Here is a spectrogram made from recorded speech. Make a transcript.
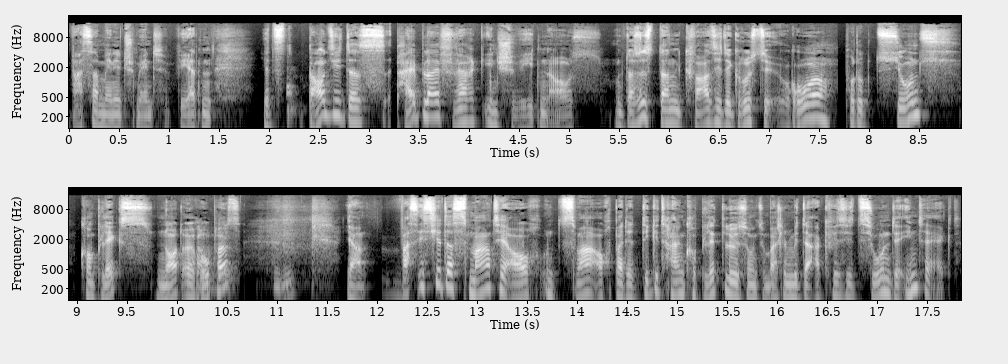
Wassermanagement werden. Jetzt bauen Sie das Pipelife-Werk in Schweden aus. Und das ist dann quasi der größte Rohrproduktionskomplex Nordeuropas. Mhm. Ja, was ist hier das Smarte auch, und zwar auch bei der digitalen Komplettlösung, zum Beispiel mit der Akquisition der Interact?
